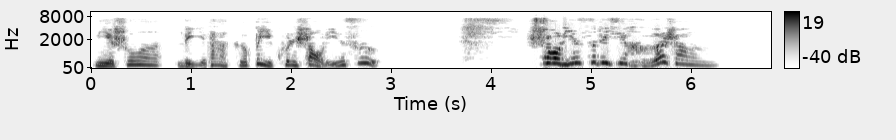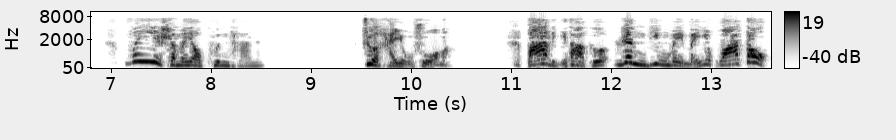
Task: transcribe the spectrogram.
你说李大哥被困少林寺，少林寺这些和尚为什么要困他呢？这还用说吗？把李大哥认定为梅花道。”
